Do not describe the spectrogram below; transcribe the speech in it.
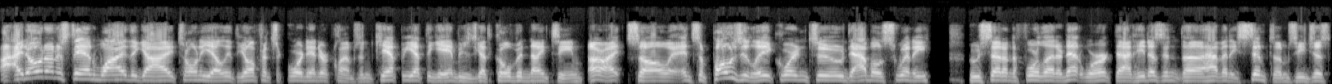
I don't understand why the guy, Tony Elliott, the offensive coordinator Clemson, can't be at the game because he's got COVID 19. All right. So, and supposedly, according to Dabo Swinney, who said on the four letter network that he doesn't uh, have any symptoms, he just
